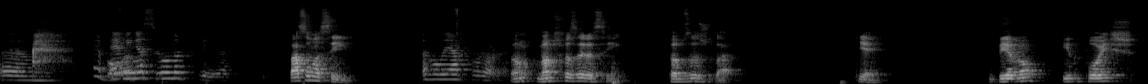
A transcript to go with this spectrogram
Hum, É é a minha segunda preferida. Façam assim. Avaliar por ordem. Vam- Vamos fazer assim. Para vos ajudar. Que é. Bebam e depois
